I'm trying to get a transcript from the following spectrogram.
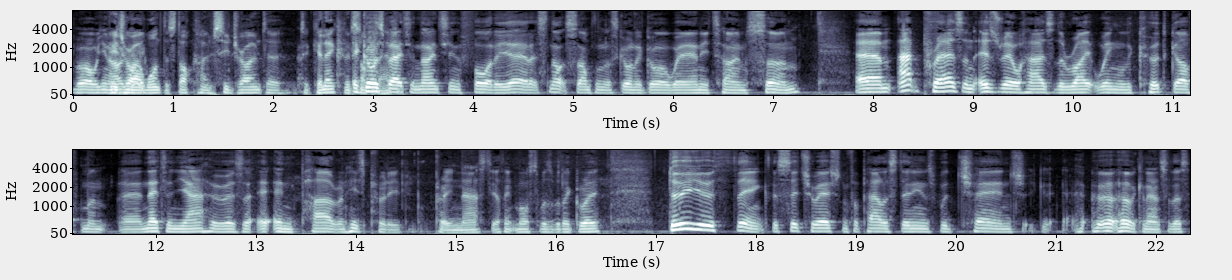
Well, you know, Israel want the Stockholm syndrome to, to connect. It goes back to 1948. It's not something that's going to go away anytime soon. Um, at present, Israel has the right-wing Likud government. Uh, Netanyahu is uh, in power, and he's pretty pretty nasty. I think most of us would agree. Do you think the situation for Palestinians would change? Whoever can answer this.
